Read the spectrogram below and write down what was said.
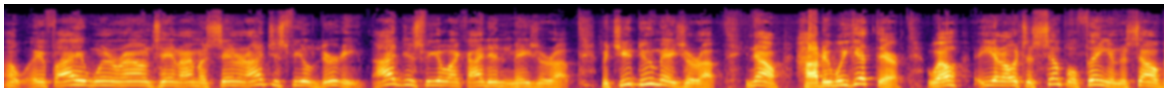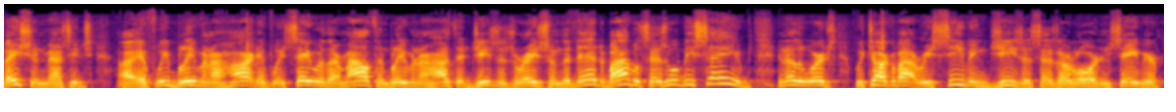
uh, if I went around saying I'm a sinner, I just feel dirty. I just feel like I didn't measure up. But you do measure up. Now, how do we get there? Well, you know, it's a simple thing in the salvation message. Uh, if we believe in our heart, if we say with our mouth and believe in our heart that Jesus raised from the dead, the Bible says we'll be saved. In other words, we talk about receiving Jesus as our Lord and Savior.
